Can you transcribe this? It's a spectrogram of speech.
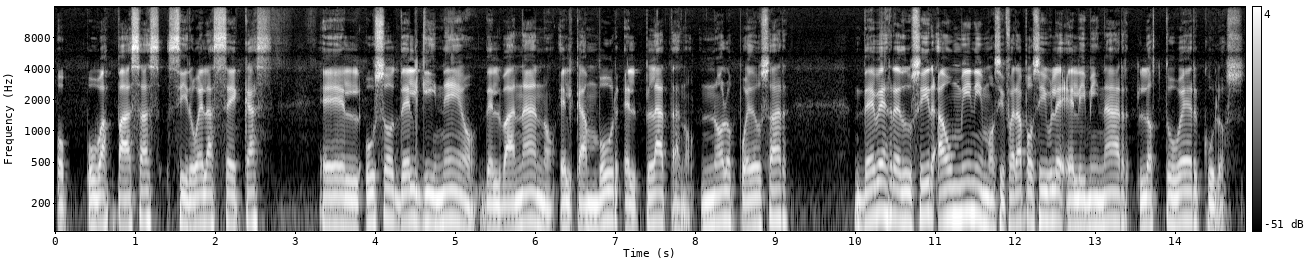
o uvas pasas, ciruelas secas, el uso del guineo, del banano, el cambur, el plátano, no los puede usar debe reducir a un mínimo, si fuera posible, eliminar los tubérculos.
